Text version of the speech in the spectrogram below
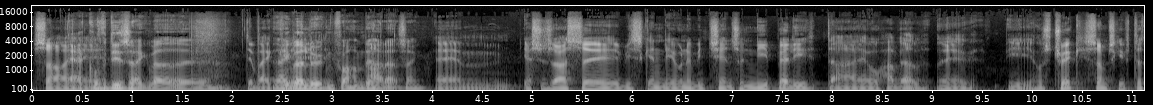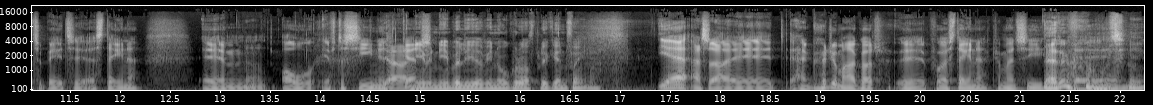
Så Ja, øh, Kofidis har ikke været, øh, det var ikke, det har ikke været øh, lykken for ham, det har det altså ikke. Øhm, jeg synes også, øh, vi skal nævne Vincenzo Nibali, der jo har været øh, i, hos Trek, som skifter tilbage til Astana. Øhm, ja. Og efter sine Ja, ganske... Nibali og Vinokurov blev genforenet. Ja, altså, øh, han hørte jo meget godt øh, på Astana, kan man sige. Ja, det kan man Øh, sige.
